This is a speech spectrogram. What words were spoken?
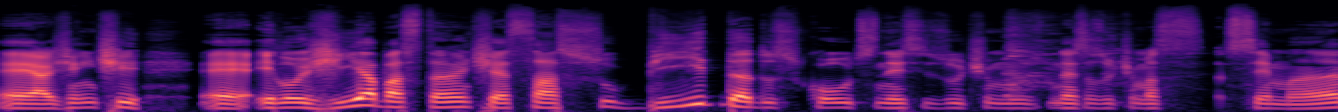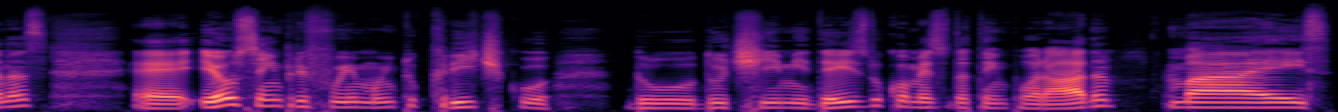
É, a gente é, elogia bastante essa subida dos Colts nesses últimos, nessas últimas semanas. É, eu sempre fui muito crítico do, do time desde o começo da temporada, mas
